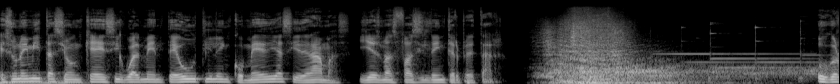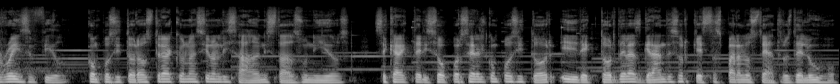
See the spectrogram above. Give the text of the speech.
Es una imitación que es igualmente útil en comedias y dramas y es más fácil de interpretar. Hugo Reisenfield, compositor austriaco nacionalizado en Estados Unidos, se caracterizó por ser el compositor y director de las grandes orquestas para los teatros de lujo.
